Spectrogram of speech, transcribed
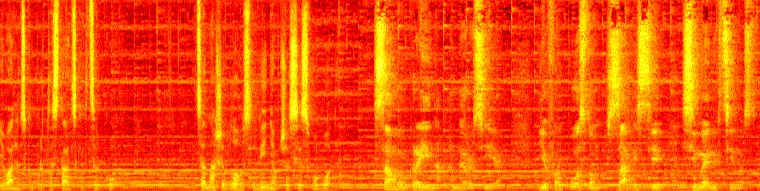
євангельсько-протестантських церков. Це наше благословіння в часи свободи. Саме Україна, а не Росія, є форпостом в захисті сімейних цінностей.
